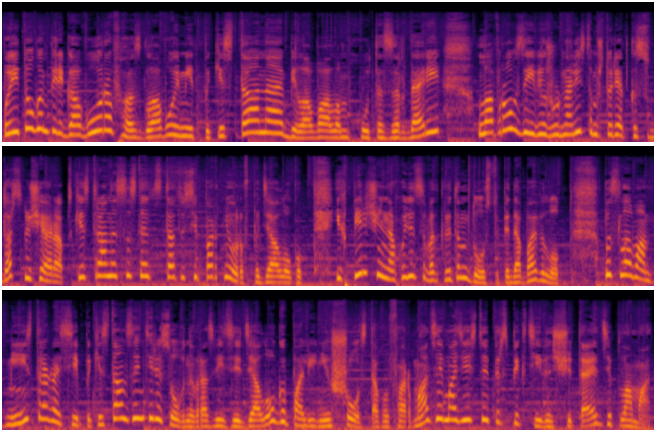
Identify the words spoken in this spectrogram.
По итогам переговоров с главой МИД Пакистана Беловалом Хута Зардари Лавров заявил журналистам, что ряд государств, включая арабские страны, состоят в статусе партнеров по диалогу. Их перечень находится в открытом доступе, добавил он. По словам министра России, Пакистан заинтересованы в развитии диалога по линии ШОС. Такой формат взаимодействия перспективен, считает дипломат.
